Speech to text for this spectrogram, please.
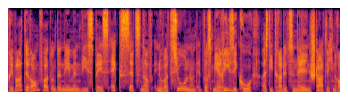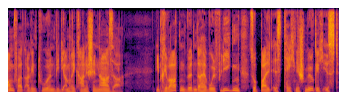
Private Raumfahrtunternehmen wie SpaceX setzen auf Innovation und etwas mehr Risiko als die traditionellen staatlichen Raumfahrtagenturen wie die amerikanische NASA. Die Privaten würden daher wohl fliegen, sobald es technisch möglich ist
